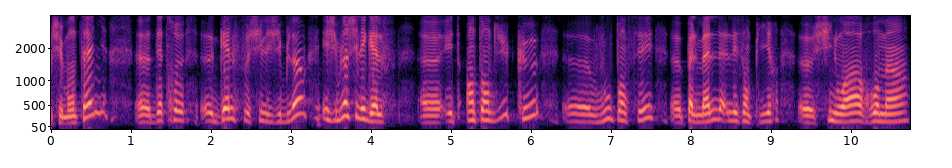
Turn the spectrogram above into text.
chez Montaigne, d'être guelfe chez les Gibelins et Gibelin chez les guelfes. Est entendu que vous pensez pêle-mêle les empires chinois, romains,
